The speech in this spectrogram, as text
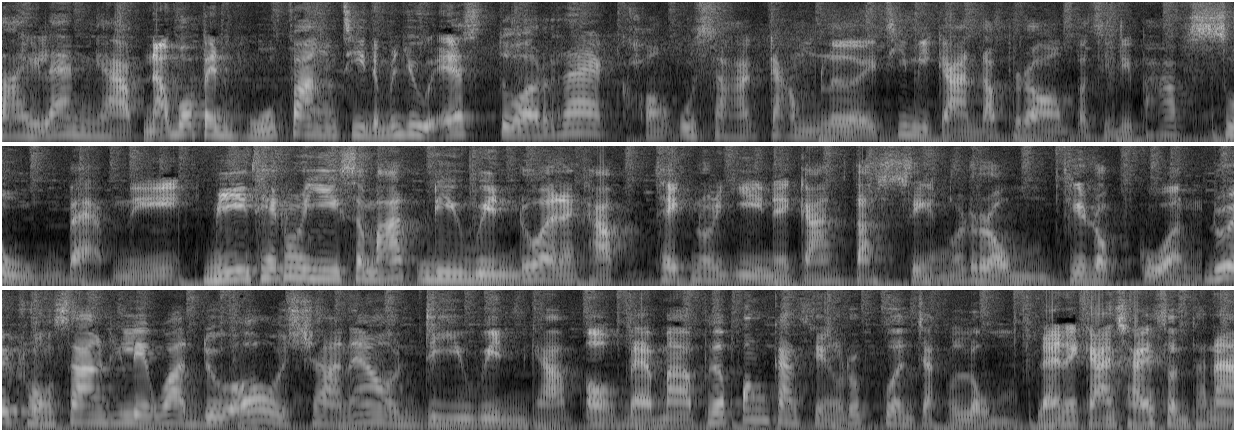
l i l a n d ครับนับว่าเป็นหูฟัง TWS ตัวแรกของอุตสาหกรรมเลย ที่มีการรับรองประสิทธิภาพสูงแบบนี้ มีเทคโนโลยี Smart D-Win ด้วยนะครับ เทคโนโลยีในการตัดเสียงรมที่รบกวน ด้วยโครงสร้างที่เรียกว่า Dual Channel D-Win ครับ ออกแบบมาเพื่อป้องกันเสียงรบกวนจากลม และในการใช้สนทนา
